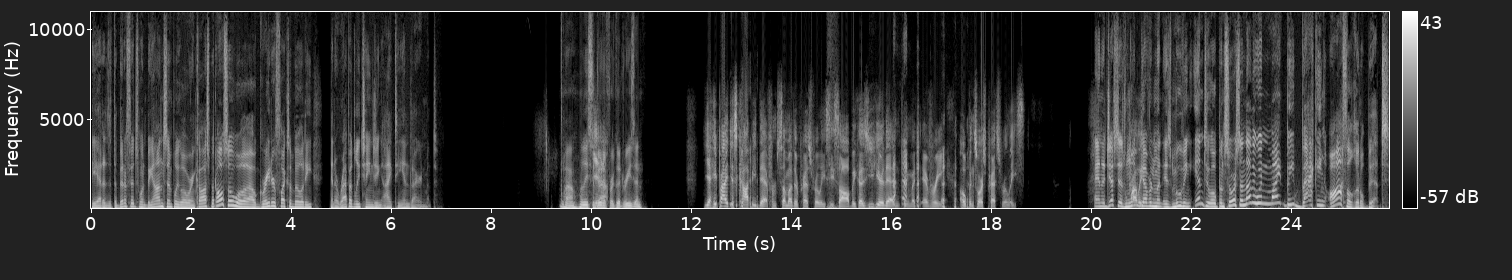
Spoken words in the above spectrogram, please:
He added that the benefits went beyond simply lowering costs, but also will allow greater flexibility in a rapidly changing IT environment. Well, at least they're doing it for a good reason. Yeah, he probably just copied that from some other press release he saw because you hear that in pretty much every open source press release. And it just as one Probably- government is moving into open source, another one might be backing off a little bit.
